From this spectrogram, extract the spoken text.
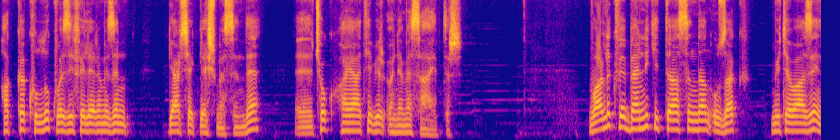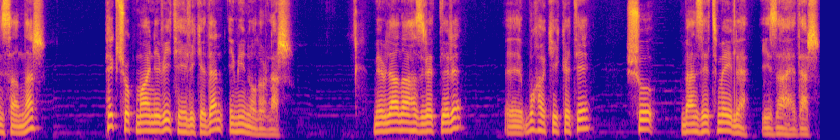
Hakka kulluk vazifelerimizin gerçekleşmesinde e, çok hayati bir öneme sahiptir. Varlık ve benlik iddiasından uzak, mütevazi insanlar pek çok manevi tehlikeden emin olurlar. Mevlana Hazretleri e, bu hakikati şu benzetmeyle izah eder.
